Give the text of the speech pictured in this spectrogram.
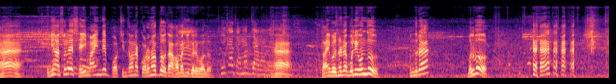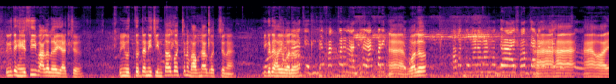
হ্যাঁ তুমি আসলে সেই মাইন্ডে চিন্তা ভাবনা করো না তো তা হবে কি করে বলো? হ্যাঁ তাহলে আমি প্রশ্নটা বলি বন্ধু। বন্ধুরা বলব? তুমি তো হেসেই পাগল হয়ে যাচ্ছ। তুমি উত্তরটা নিয়ে চিন্তাও করছ না ভাবনাও করছ না। কি করে হবে বলো? হ্যাঁ বলো। আবার তোমার আমার মধ্যে হয় সব জায়গায় হ্যাঁ হয় হ্যাঁ হ্যাঁ।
